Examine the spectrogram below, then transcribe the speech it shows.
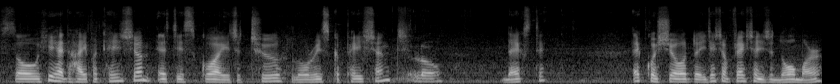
So he had hypertension. ST score is 2, low risk patient. Hello. Next. Echo showed the ejection fraction is normal.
